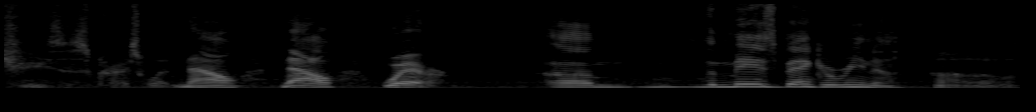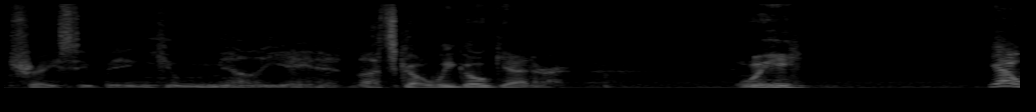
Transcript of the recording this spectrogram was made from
Jesus Christ. What, now? Now? Where? Um, the Maze Bank Arena. Oh, little Tracy being humiliated. Let's go. We go get her. We? Yeah,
